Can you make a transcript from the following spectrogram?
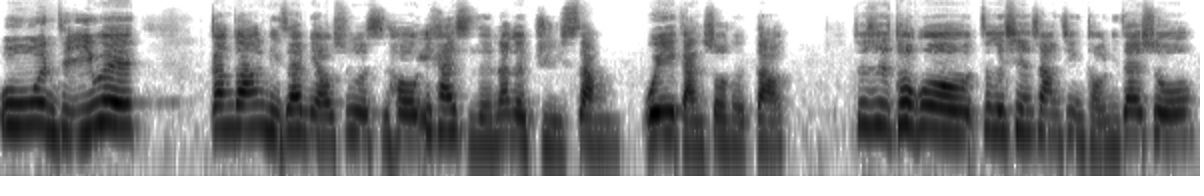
问问题，因为刚刚你在描述的时候，一开始的那个沮丧，我也感受得到。就是透过这个线上镜头，你在说。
